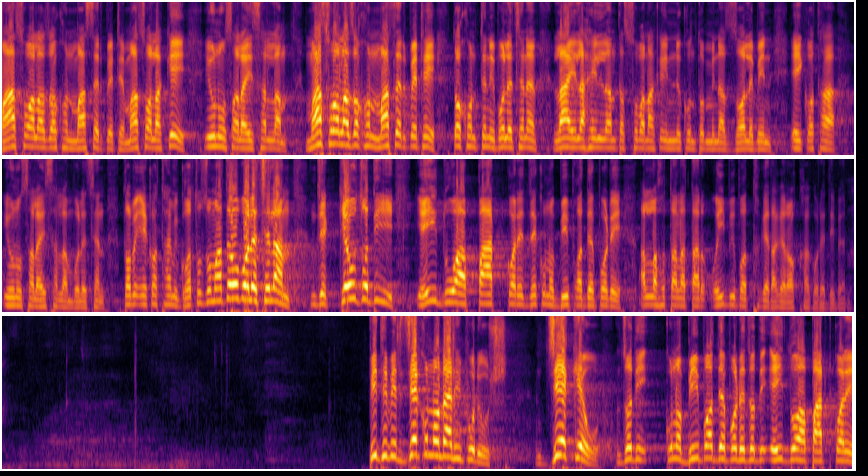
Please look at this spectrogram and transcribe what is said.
মাছওয়ালা যখন মাছের পেটে মাছওয়ালা কে ইউনুস আলাহি সাল্লাম মাছওয়ালা যখন মাছের পেটে, তখন তিনি বলেছিলেন লাইলাহিল্লাম তা সোবানাকে ইন্নুকুন্ত মিনাজ জলেবিন এই কথা ইউনুস আলাহি সাল্লাম বলেছেন। তবে কথা আমি গত জমাতেও বলেছিলাম যে কেউ যদি এই দোয়া পাঠ করে যে কোনো বিপদে পড়ে, আল্লাহ তালা তার ওই বিপদ থেকে তাকে রক্ষা করে দিবেন। পৃথিবীর যে কোনো নারী পুরুষ, যে কেউ যদি কোনো বিপদে পড়ে যদি এই দোয়া পাঠ করে,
